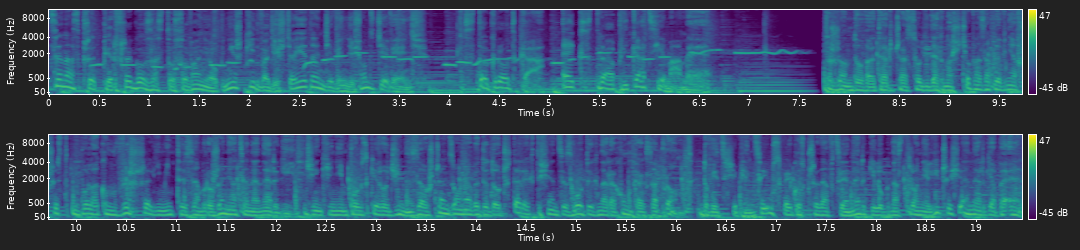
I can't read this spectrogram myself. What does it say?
Cena sprzed pierwszego zastosowania obniżki 21,99. Stokrotka. Ekstra aplikacje mamy. Rządowa tarcza solidarnościowa zapewnia wszystkim Polakom wyższe limity zamrożenia cen energii. Dzięki nim polskie rodziny zaoszczędzą nawet do 4000 zł na rachunkach za prąd. Dowiedz się więcej u swojego sprzedawcy energii lub na stronie liczy się energia.pl.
